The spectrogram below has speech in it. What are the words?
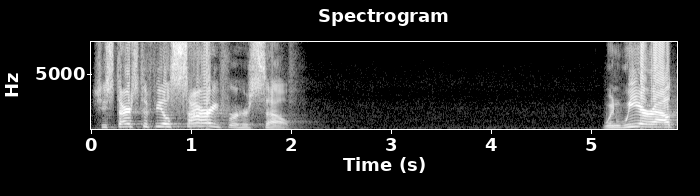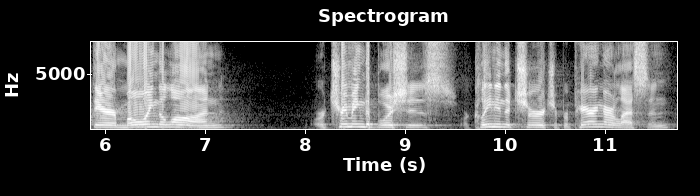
She starts to feel sorry for herself. When we are out there mowing the lawn, or trimming the bushes, or cleaning the church, or preparing our lesson,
